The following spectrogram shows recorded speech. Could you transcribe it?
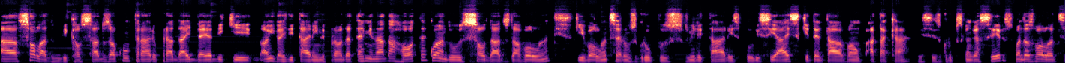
a solado de calçados ao contrário para dar a ideia de que ao invés de estar indo para uma determinada rota, quando os soldados da volantes, que volantes eram os grupos militares, policiais que tentavam atacar esses grupos cangaceiros, quando as volantes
